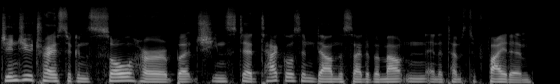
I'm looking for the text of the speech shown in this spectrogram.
Jianzhu tries to console her, but she instead tackles him down the side of a mountain and attempts to fight him.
